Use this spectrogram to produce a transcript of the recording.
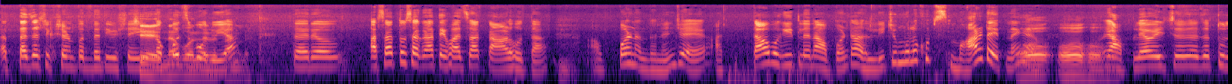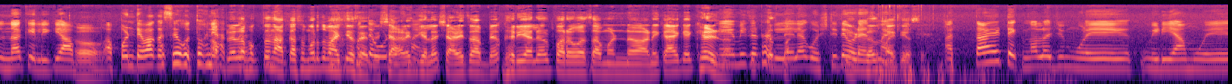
आत्ताच्या शिक्षण पद्धतीविषयी नकोच बोलूया. तर असा तो सगळा तेव्हाचा काळ होता. पण धनंजय आत्ता बघितलं ना आपण तर हल्लीची मुलं खूप स्मार्ट आहेत नाही? हो हो हो. म्हणजे आपल्या वेळेची जर तुलना केली की आप-. आपण तेव्हा कसे होतो आपल्याला आता- फक्त नाकासमोरच माहिती असायचं. शाळेत. गेलं शाळेचा अभ्यास घरी आल्यावर परवाचा म्हणणं आणि काय काय खेळणं. नेहमीच ठरलेल्या गोष्टी तेवढ्याच माहिती. आत्ता हे टेक्नॉलॉजीमुळे मीडियामुळे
